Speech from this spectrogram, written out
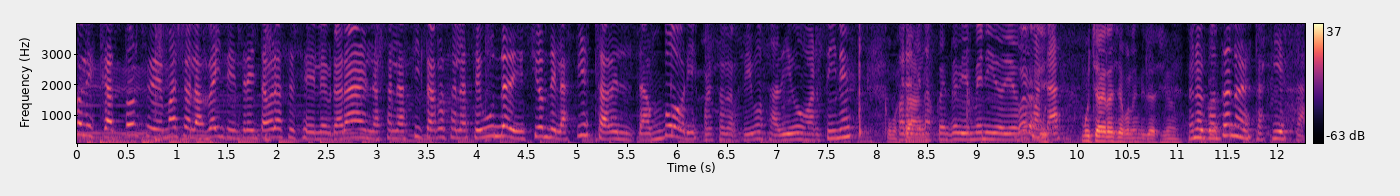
las 20 y 30 horas se celebrará en la Sala Cita Rosa la segunda edición de la Fiesta del Tambor y es por eso que recibimos a Diego Martínez ¿Cómo para están? que nos cuente. Bienvenido, Diego. ¿Cómo andás? Muchas gracias por la invitación. Bueno, contanos de esta fiesta.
